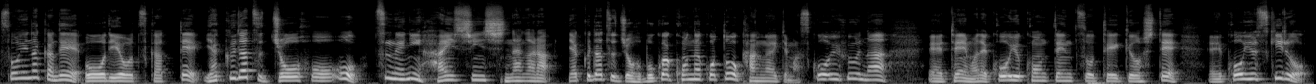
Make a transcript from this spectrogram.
そういう中でオーディオを使って役立つ情報を常に配信しながら、役立つ情報、僕はこんなことを考えてます。こういうふうな、えー、テーマでこういうコンテンツを提供して、えー、こういうスキルを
